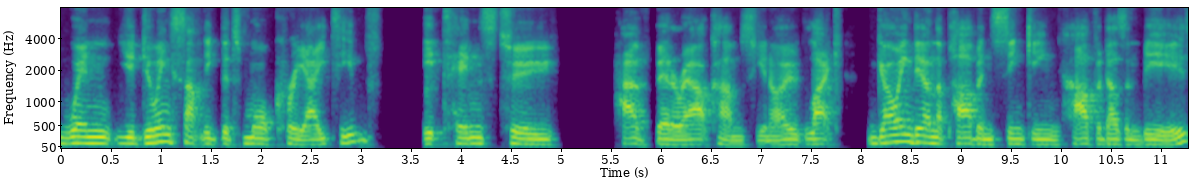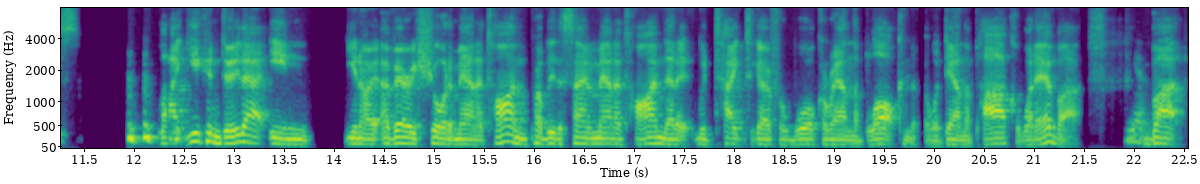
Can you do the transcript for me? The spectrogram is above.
when you're doing something that's more creative it tends to have better outcomes you know like going down the pub and sinking half a dozen beers, like you can do that in, you know, a very short amount of time, probably the same amount of time that it would take to go for a walk around the block or down the park or whatever. Yeah. But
